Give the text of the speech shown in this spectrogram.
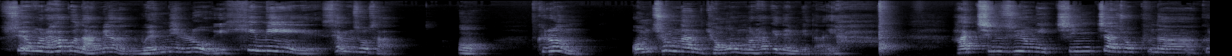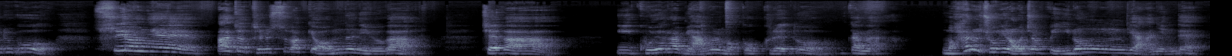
수영을 하고 나면 웬일로 이 힘이 샘솟아. 어, 그런 엄청난 경험을 하게 됩니다. 야, 아침 수영이 진짜 좋구나. 그리고 수영에 빠져들 수밖에 없는 이유가 제가 이 고혈압 약을 먹고 그래도 그러니까 뭐 하루 종일 어지럽고 이런 게 아닌데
